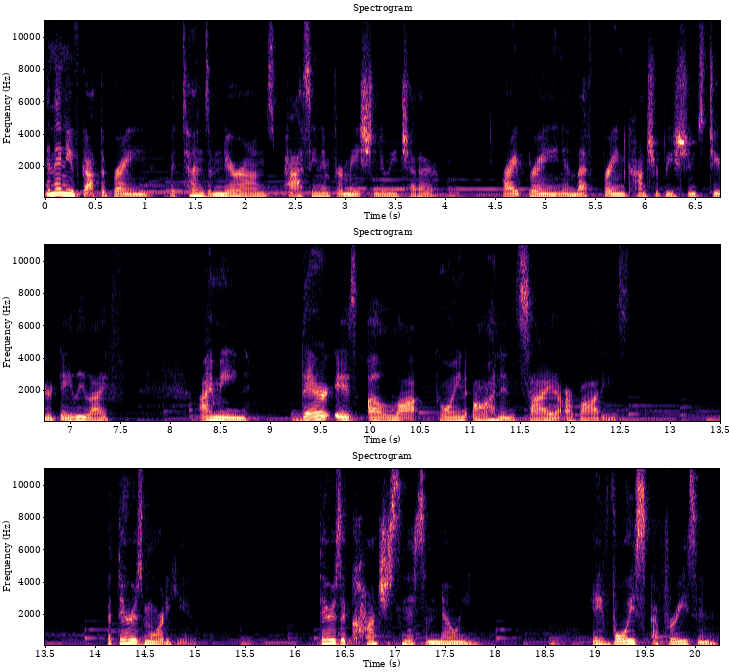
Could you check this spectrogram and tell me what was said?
And then you've got the brain with tons of neurons passing information to each other, right brain and left brain contributions to your daily life. I mean, there is a lot going on inside our bodies. But there is more to you. There is a consciousness of knowing, a voice of reason,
